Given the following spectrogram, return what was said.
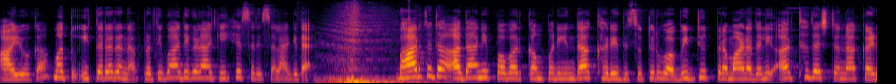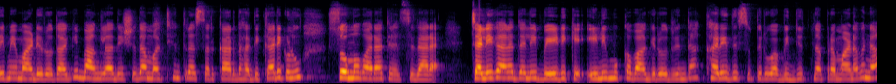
ಆಯೋಗ ಮತ್ತು ಇತರರನ್ನ ಪ್ರತಿವಾದಿಗಳಾಗಿ ಹೆಸರಿಸಲಾಗಿದೆ. ಭಾರತದ ಅದಾನಿ ಪವರ್ ಕಂಪನಿಯಿಂದ ಖರೀದಿಸುತ್ತಿರುವ ವಿದ್ಯುತ್ ಪ್ರಮಾಣದಲ್ಲಿ ಅರ್ಧದಷ್ಟನ್ನ ಕಡಿಮೆ ಮಾಡಿರುವುದಾಗಿ ಬಾಂಗ್ಲಾದೇಶದ ಮಧ್ಯಂತರ ಸರ್ಕಾರದ ಅಧಿಕಾರಿಗಳು ಸೋಮವಾರ ತಿಳಿಸಿದ್ದಾರೆ. ಚಳಿಗಾಲದಲ್ಲಿ ಬೇಡಿಕೆ ಇಳಿಮುಖವಾಗಿರುವುದರಿಂದ ಖರೀದಿಸುತ್ತಿರುವ ವಿದ್ಯುತ್ನ ಪ್ರಮಾಣವನ್ನು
